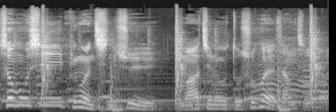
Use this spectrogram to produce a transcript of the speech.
深呼吸，平稳情绪，我们要进入读书会的章节了。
